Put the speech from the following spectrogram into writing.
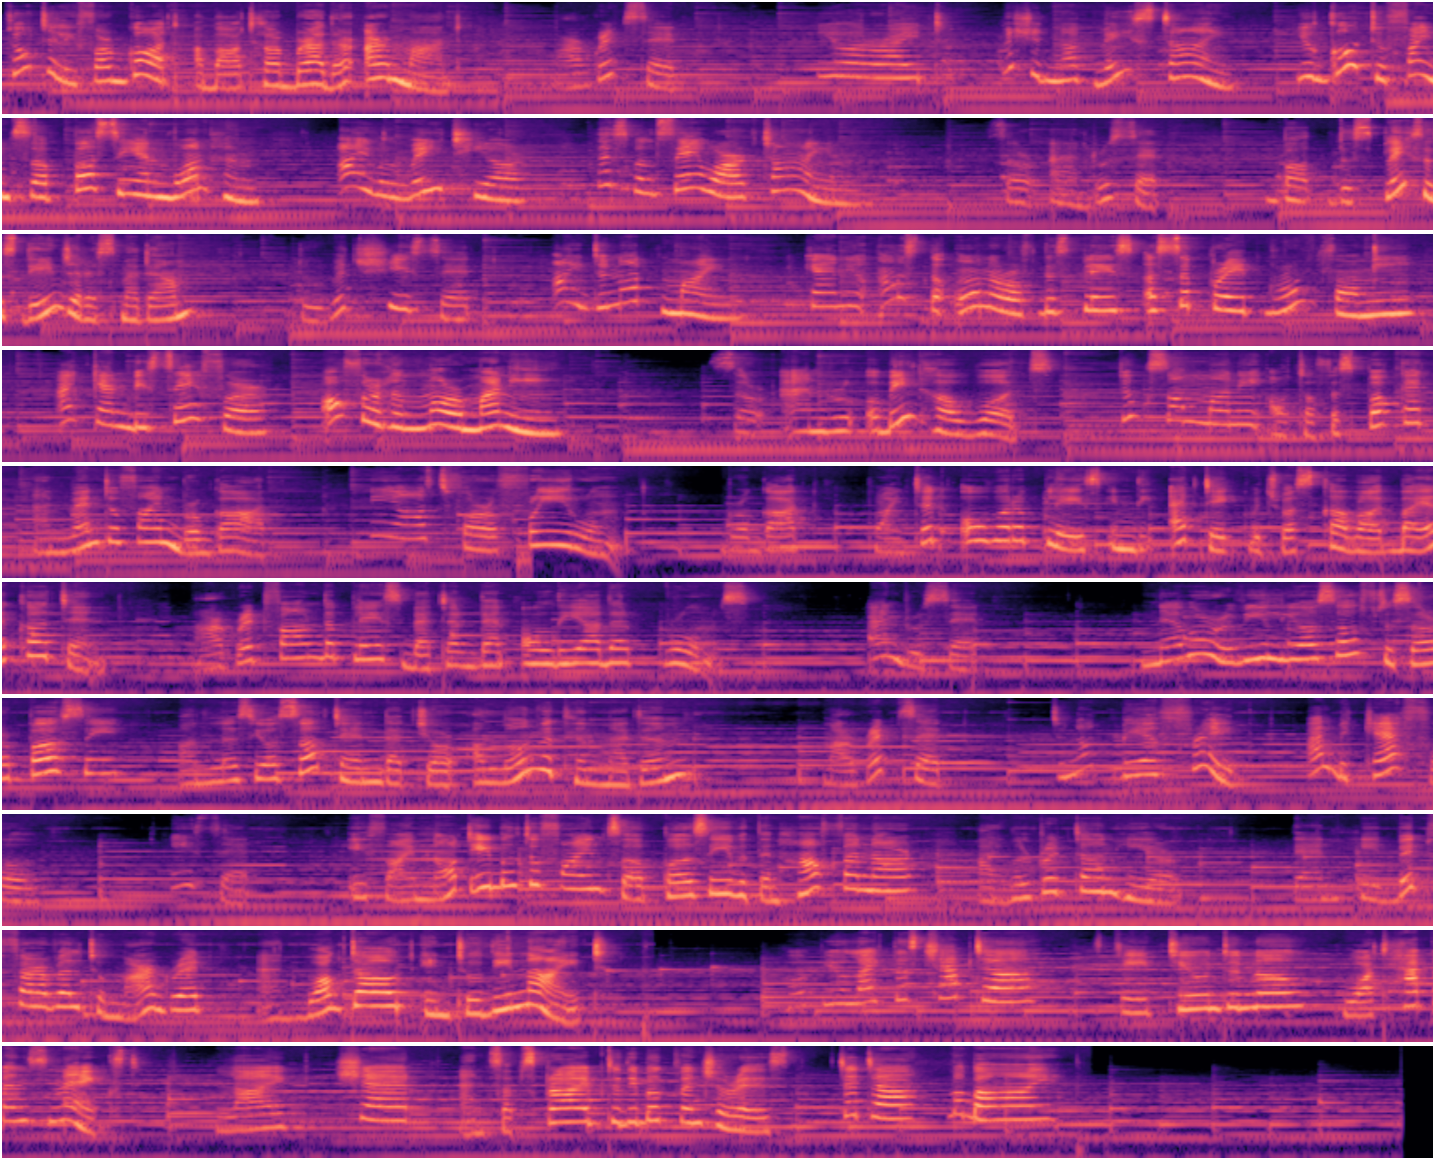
totally forgot about her brother Armand. Margaret said, You are right. We should not waste time. You go to find Sir Percy and warn him. I will wait here. This will save our time. Sir Andrew said, But this place is dangerous, madam. To which she said, I do not mind. Can you ask the owner of this place a separate room for me? I can be safer. Offer him more money. Sir Andrew obeyed her words, took some money out of his pocket, and went to find Brogard. He asked for a free room. Brogard pointed over a place in the attic which was covered by a curtain. Margaret found the place better than all the other rooms. Andrew said, Never reveal yourself to Sir Percy unless you're certain that you're alone with him, madam. Margaret said, Do not be afraid. I'll be careful. He said, If I'm not able to find Sir Percy within half an hour, I will return here. Then he bid farewell to Margaret and walked out into the night. Hope you like this chapter. Stay tuned to know what happens next. Like, share, and subscribe to the Book Venturist. Ta ta! Bye bye!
